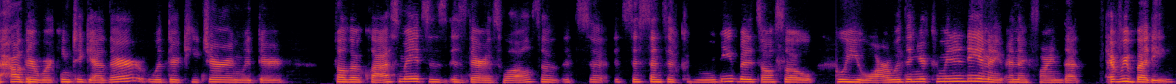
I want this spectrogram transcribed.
how they're working together with their teacher and with their fellow classmates is, is there as well. So it's a it's a sense of community, but it's also who you are within your community. And I and I find that everybody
